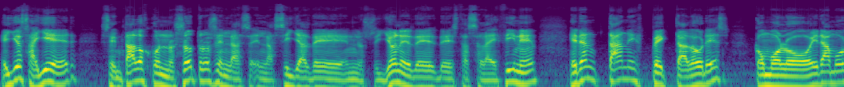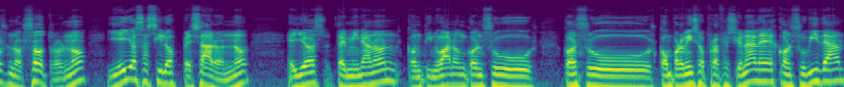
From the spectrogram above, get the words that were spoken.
Ellos ayer, sentados con nosotros en las, en las sillas de, en los sillones de, de esta sala de cine, eran tan espectadores como lo éramos nosotros, ¿no? Y ellos así lo expresaron, ¿no? Ellos terminaron, continuaron con sus, con sus compromisos profesionales, con su vida,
